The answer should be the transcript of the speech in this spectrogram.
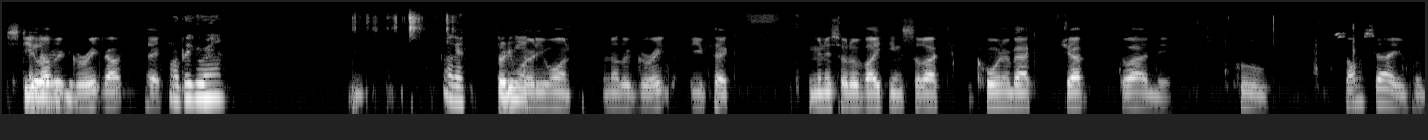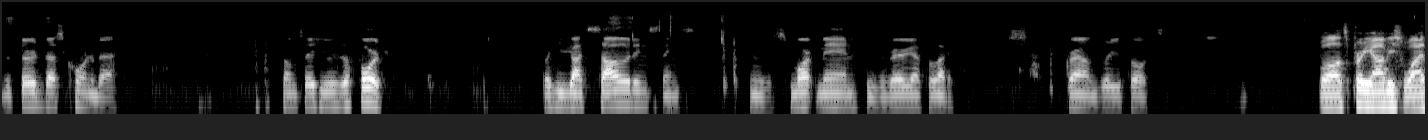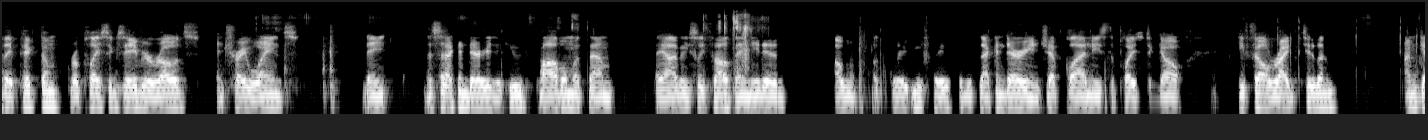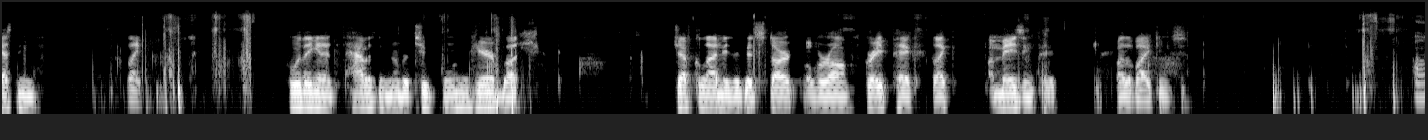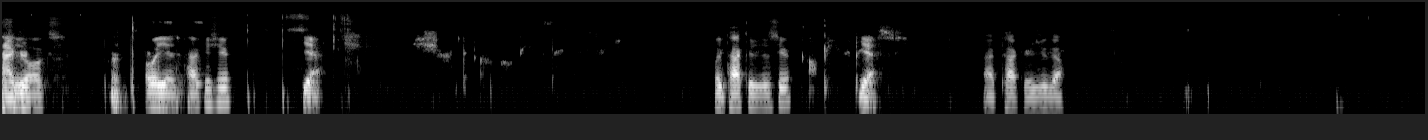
Steelers. Another great value pick. What big round? 31. 31. Another great value pick. Minnesota Vikings select cornerback Jeff Gladney, who some say he was the third best cornerback. Some say he was the fourth. But he's got solid instincts. He's a smart man. He's very athletic. Grounds, what are your thoughts? Well, it's pretty obvious why they picked him. Replace Xavier Rhodes and Trae Waynes. They the secondary is a huge problem with them. They obviously felt they needed a, a great new face for the secondary, and Jeff Gladney's the place to go. He fell right to them. I'm guessing, like, who are they going to have as their number two corner here? But Jeff Gladney's a good start overall. Great pick, like amazing pick by the Vikings. Um, Packers. Seahawks. Oh, yeah, is Packers here? Yeah. Wait, Packers is here? Yes. All right, Packers, you go.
